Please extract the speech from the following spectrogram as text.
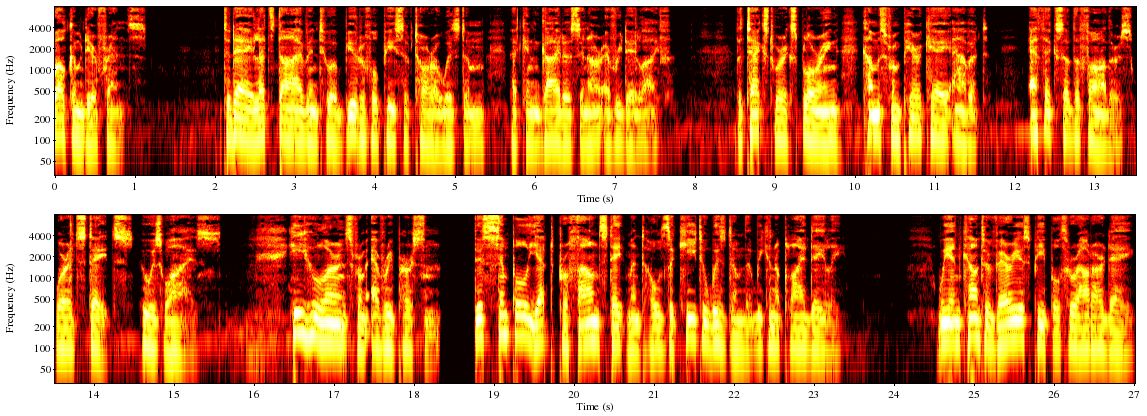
Welcome, dear friends. Today, let's dive into a beautiful piece of Torah wisdom that can guide us in our everyday life. The text we're exploring comes from Pirkei Avot, Ethics of the Fathers, where it states, Who is wise? He who learns from every person. This simple yet profound statement holds the key to wisdom that we can apply daily. We encounter various people throughout our day,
